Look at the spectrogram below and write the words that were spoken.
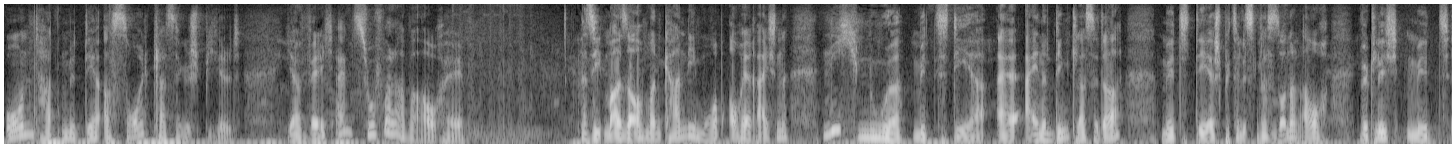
und hat mit der Assault-Klasse gespielt. Ja, welch ein Zufall aber auch, hey. Da sieht man also auch, man kann die Moab auch erreichen, nicht nur mit der äh, einen Ding-Klasse da, mit der Spezialistenklasse, sondern auch wirklich mit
